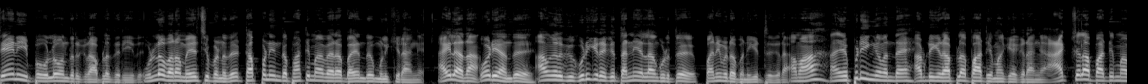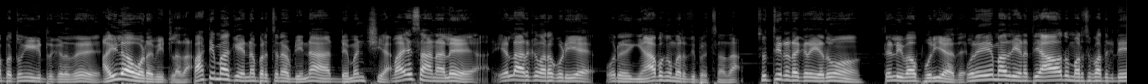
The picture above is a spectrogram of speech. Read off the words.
தேனி இப்போ உள்ள வந்திருக்கிறாப்ல தெரியுது. உள்ள வர முயற்சி பண்ணுது டப்புன்னு இந்த பாட்டிமா வேற பயந்து முழிக்கிறாங்க. ஐலா தான் ஓடியாந்து அவங்களுக்கு குடிக்கிறதுக்கு தண்ணி எல்லாம் கொடுத்து பணிவிட பண்ணிக்கிட்டு இருக்கிறா. ஆமா நான் எப்படி இங்க வந்தேன்? அப்படிங்கிறப்பல பாட்டிமா கேக்குறாங்க. ஆக்சுவலா பாட்டிமா இப்ப தூங்கிக்கிட்டு இருக்கிறது ஐலாவோட வீட்டுல தான். பாட்டிமாக்கு என்ன பிரச்சனை அப்படின்னா டெமென்ஷியா வயசானாலே எல்லாருக்கும் வரக்கூடிய ஒரு ஞாபகம் மருதி பிரச்சனை தான். சுத்தி நடக்கிற எதுவும் தெளிவா புரியாது. ஒரே மாதிரி எனத்தையாவது மறைச்சு பார்த்துக்கிட்டே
